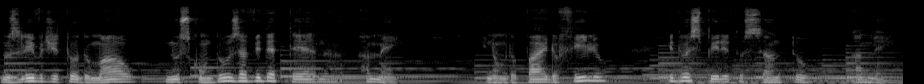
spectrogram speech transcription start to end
nos livre de todo mal e nos conduz à vida eterna. Amém. Em nome do Pai, do Filho e do Espírito Santo. Amém.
